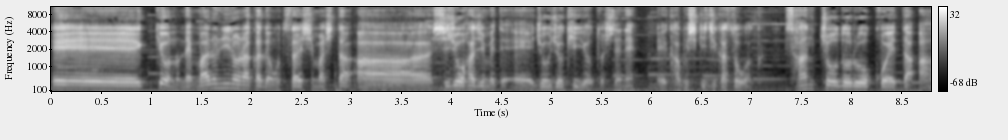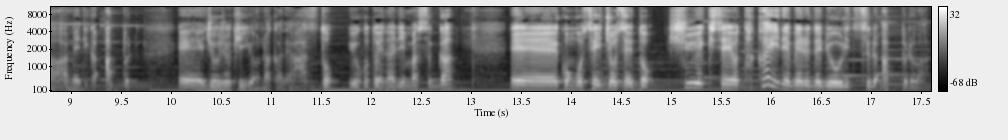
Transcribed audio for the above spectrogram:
えー、今日のね、丸2の中でもお伝えしました、あ史上初めて、えー、上場企業としてね、株式時価総額3兆ドルを超えたあアメリカ、アップル、えー、上場企業の中では初ということになりますが、えー、今後成長性と収益性を高いレベルで両立するアップルは、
